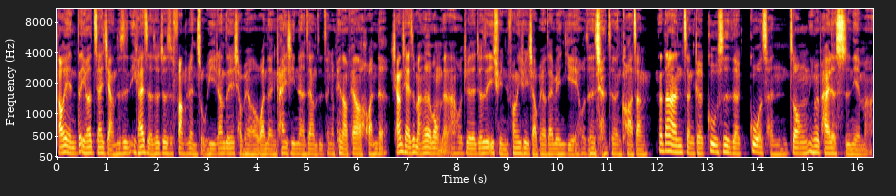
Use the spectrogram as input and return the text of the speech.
导演以后再讲，就是一开始的时候就是放任主义，让这些小朋友玩得很开心啊，这样子整个片场非常欢乐，想起来是蛮噩梦的啦。我觉得就是一群放一群小朋友在那边野，我真的觉得真的很夸张。那当然，整个故事的过程中，因为拍了十年嘛，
